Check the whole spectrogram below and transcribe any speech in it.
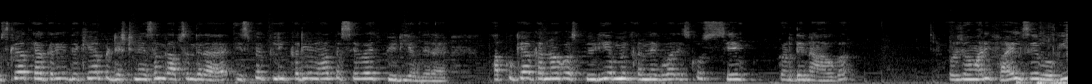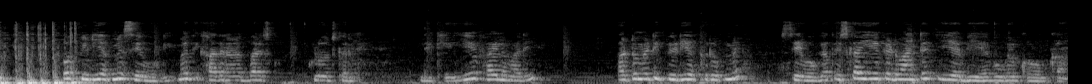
उसके बाद क्या करिए? देखिए, यहाँ पे डेस्टिनेशन का ऑप्शन दे रहा है। इस पर क्लिक करिए, यहाँ पे सेव एज पीडीएफ दे रहा है। आपको क्या करना होगा? उस पीडीएफ में करने के बाद इसको सेव कर देना होगा। और जो हमारी फ़ाइल सेव होगी, वो पीडीएफ में सेव होगी। मैं दिखा दे रहा हूँ एक बार इसको क्लोज करके। देखिए, ये फ़ाइल हमारी ऑटोमेटिक पीडीएफ के रूप में सेव हो गया। तो इसका ये एक एडवांटेज ये भी है गूगल क्रोम का।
